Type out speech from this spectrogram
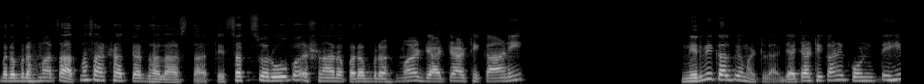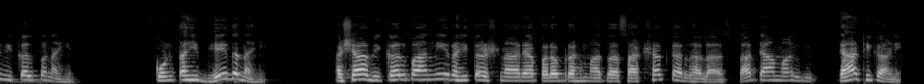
परब्रह्माचा आत्मसाक्षात्कार झाला असता ते सत्स्वरूप असणारं परब्रह्म ज्याच्या ठिकाणी निर्विकल्पे म्हटलं ज्याच्या ठिकाणी कोणतेही विकल्प नाही कोणताही भेद नाही अशा विकल्पांनी रहित असणाऱ्या परब्रह्माचा साक्षात्कार झाला असता त्या मग त्या ठिकाणी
